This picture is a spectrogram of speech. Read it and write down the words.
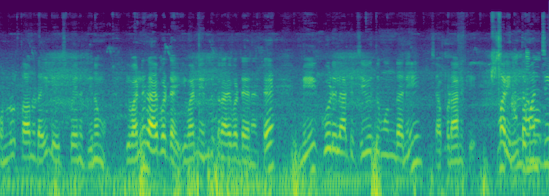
పునరుత్డై లేచిపోయిన దినము. ఇవన్నీ రాయబడ్డాయి. ఇవన్నీ ఎందుకు రాయబడ్డాయి అంటే మీకు కూడా ఇలాంటి జీవితం ఉందని చెప్పడానికి. మరి ఇంత మంచి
